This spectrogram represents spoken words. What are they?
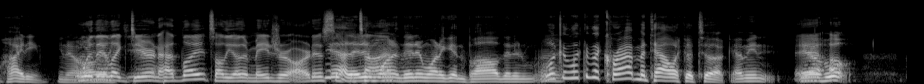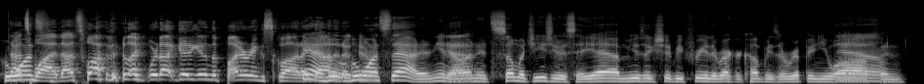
hiding. You know, Were they the- like deer in headlights? All the other major artists. Yeah, at they the didn't time? want to. They didn't want to get involved. They didn't look at look at the crap Metallica took. I mean, you Yeah, know, who oh, who that's wants why. That's why they're like, we're not getting in the firing squad. I yeah, got who, it. who wants that? And you know, Yeah. and it's so much easier to say, yeah, music should be free. The record companies are ripping you off, and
